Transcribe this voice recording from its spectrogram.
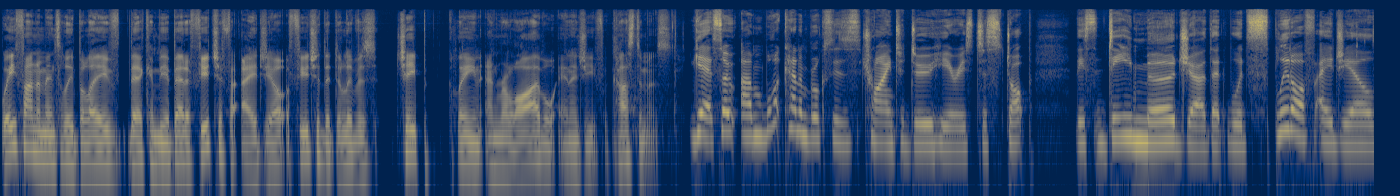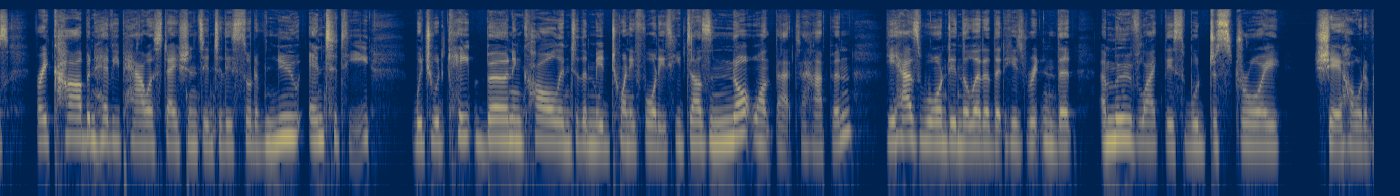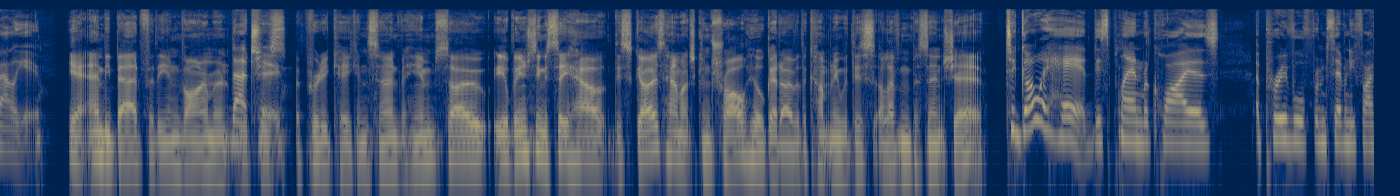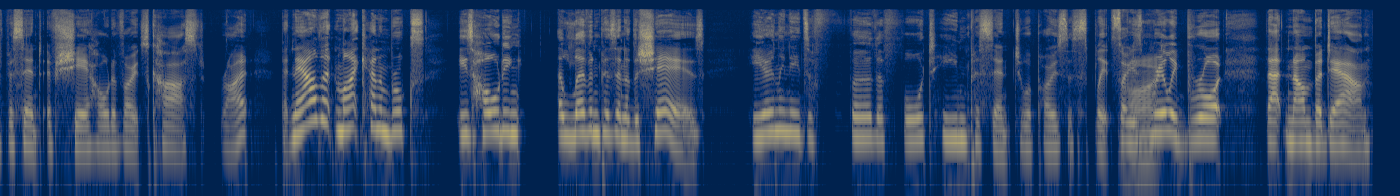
We fundamentally believe there can be a better future for AGL, a future that delivers cheap, clean, and reliable energy for customers. Yeah, so um, what Cannon-Brookes is trying to do here is to stop this demerger that would split off AGL's very carbon heavy power stations into this sort of new entity, which would keep burning coal into the mid 2040s. He does not want that to happen. He has warned in the letter that he's written that a move like this would destroy shareholder value. Yeah, and be bad for the environment, That which too. is a pretty key concern for him. So it'll be interesting to see how this goes, how much control he'll get over the company with this 11% share. To go ahead, this plan requires approval from 75% of shareholder votes cast, right? But now that Mike Cannon-Brookes is holding 11% of the shares, he only needs a further 14% to oppose the split. So Right. he's really brought that number down.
